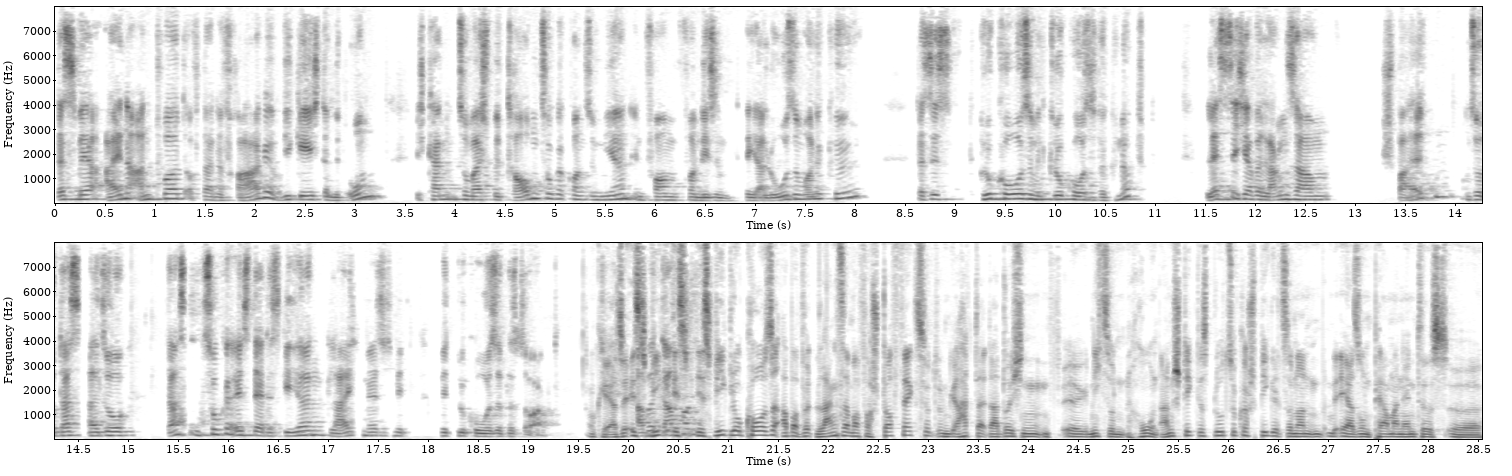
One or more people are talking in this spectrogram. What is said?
das wäre eine Antwort auf deine Frage, wie gehe ich damit um? Ich kann zum Beispiel Traubenzucker konsumieren in Form von diesem Trehalose-Molekül. Das ist Glucose mit Glucose verknüpft, lässt sich aber langsam spalten und so dass also das ein Zucker ist, der das Gehirn gleichmäßig mit, mit Glucose versorgt. Okay, also ist wie, ist, ist wie Glucose, aber wird langsamer verstoffwechselt und hat dadurch einen, äh, nicht so einen hohen Anstieg des Blutzuckerspiegels, sondern eher so ein permanentes äh,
